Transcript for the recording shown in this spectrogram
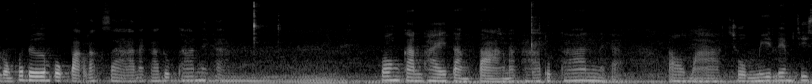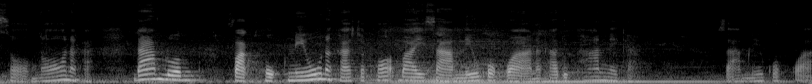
หลวงพ่อเดิมปกปักรักษานะคะ ทุกท่านเนี่ยค่ะป้องกันภัยต่างๆนะคะ ทุกท่านนะคะเรามาชมมีดเล่มที่สองเนาะนะคะ ด้ามรวมฝัก 6 นิ้วนะคะ เฉพาะใบ 3 นิ้วกว่าๆนะคะ ทุกท่านเนี่ยค่ะ3นิ้วกว่า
